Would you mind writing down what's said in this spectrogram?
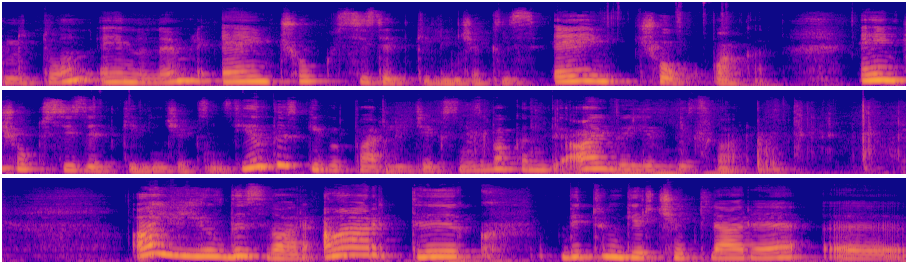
Plüton en önemli, en çok siz etkileneceksiniz. En çok bakın. En çok siz etkileneceksiniz. Yıldız gibi parlayacaksınız. Bakın bir ay ve yıldız var. Ay ve yıldız var. Artık bütün gerçekleri e,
